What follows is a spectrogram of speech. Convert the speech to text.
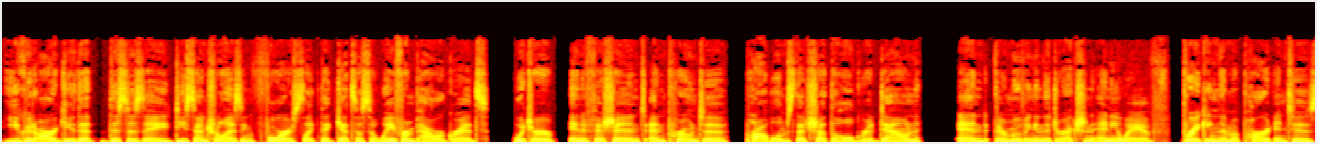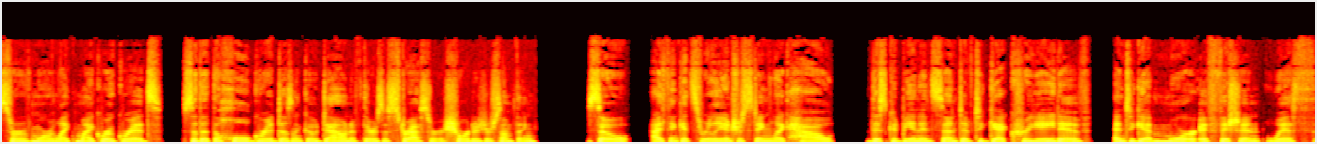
you could argue that this is a decentralizing force like that gets us away from power grids, which are inefficient and prone to problems that shut the whole grid down. And they're moving in the direction anyway of breaking them apart into sort of more like microgrids so that the whole grid doesn't go down if there's a stress or a shortage or something. So I think it's really interesting, like how this could be an incentive to get creative and to get more efficient with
